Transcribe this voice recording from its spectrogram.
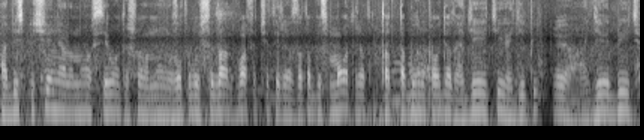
обеспечения, намного всего, ты что, ну, за тобой всегда 24 за тобой смотрят, т- тобой руководят, где идти, где пить, где бить,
